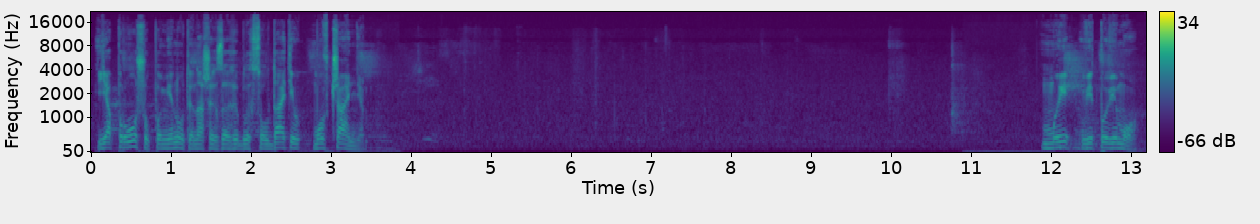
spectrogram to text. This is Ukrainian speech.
Я прошу пом'янути наших загиблих солдатів мовчанням. Ми відповімо.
